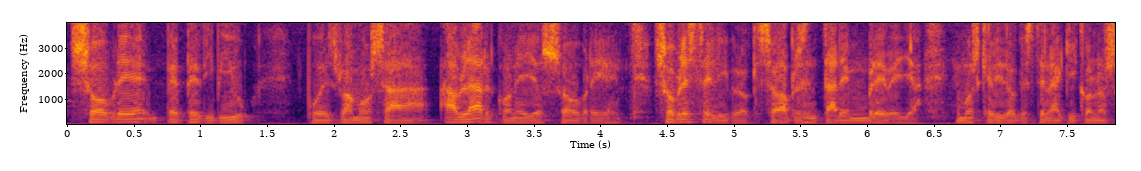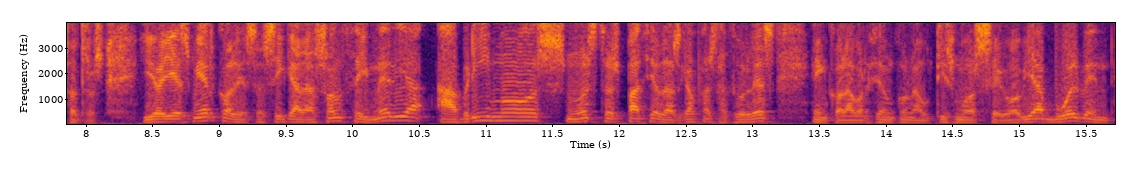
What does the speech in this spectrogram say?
sobre Pepe Dibiu pues vamos a hablar con ellos sobre, sobre este libro que se va a presentar en breve ya. Hemos querido que estén aquí con nosotros. Y hoy es miércoles, así que a las once y media abrimos nuestro espacio Las Gafas Azules en colaboración con Autismo Segovia. Vuelven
